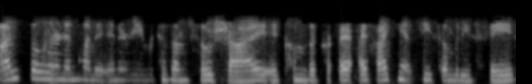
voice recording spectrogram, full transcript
I'm still Okay. learning how to interview because I'm so shy. It comes across if I can't see somebody's face,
